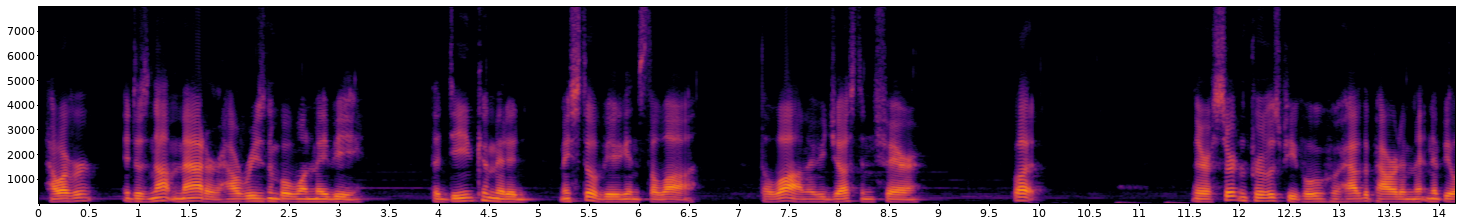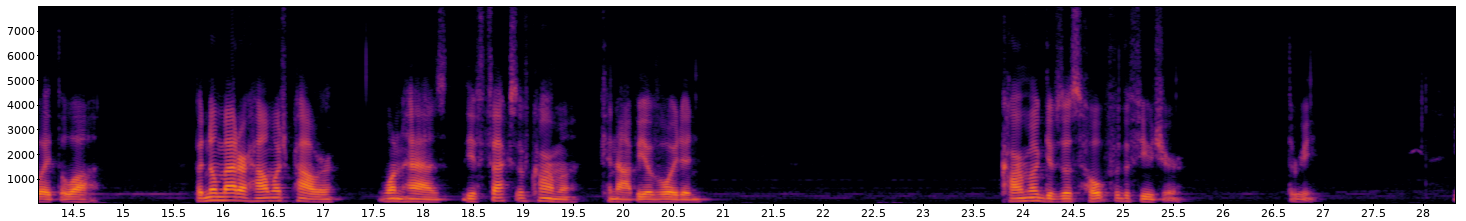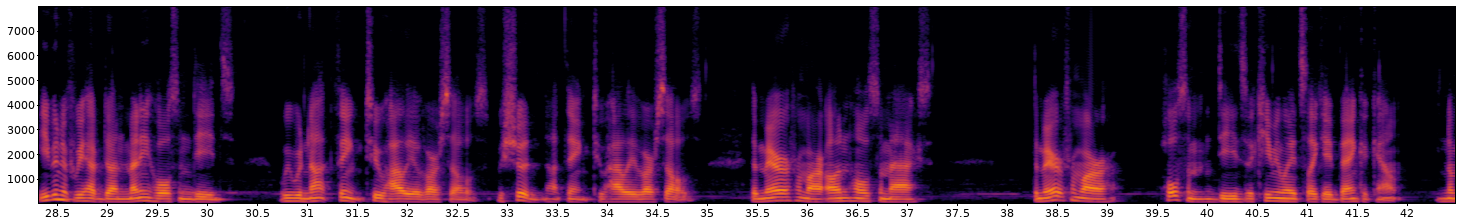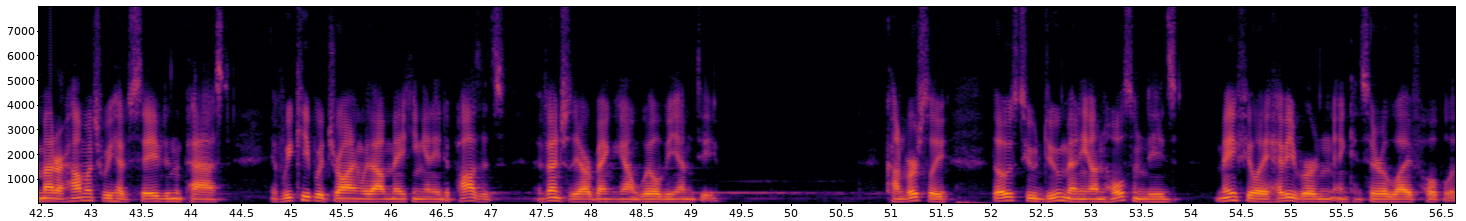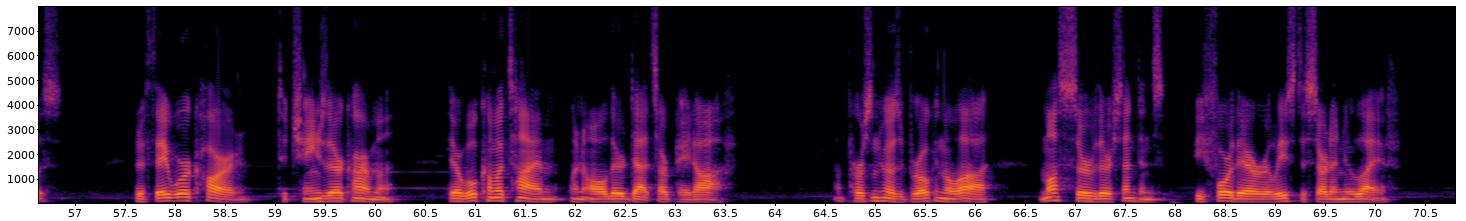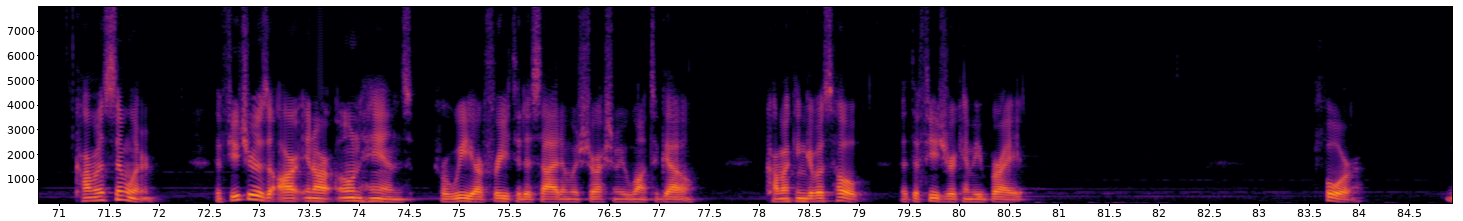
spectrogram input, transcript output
However, it does not matter how reasonable one may be. The deed committed may still be against the law. The law may be just and fair, but there are certain privileged people who have the power to manipulate the law. But no matter how much power one has, the effects of karma cannot be avoided. Karma gives us hope for the future. 3. Even if we have done many wholesome deeds, we would not think too highly of ourselves. We should not think too highly of ourselves. The merit from our unwholesome acts, the merit from our wholesome deeds accumulates like a bank account. No matter how much we have saved in the past, if we keep withdrawing without making any deposits, eventually our bank account will be empty. Conversely, those who do many unwholesome deeds may feel a heavy burden and consider life hopeless. But if they work hard to change their karma, there will come a time when all their debts are paid off. A person who has broken the law must serve their sentence before they are released to start a new life. Karma is similar. The future is our, in our own hands, for we are free to decide in which direction we want to go. Karma can give us hope that the future can be bright. 4.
